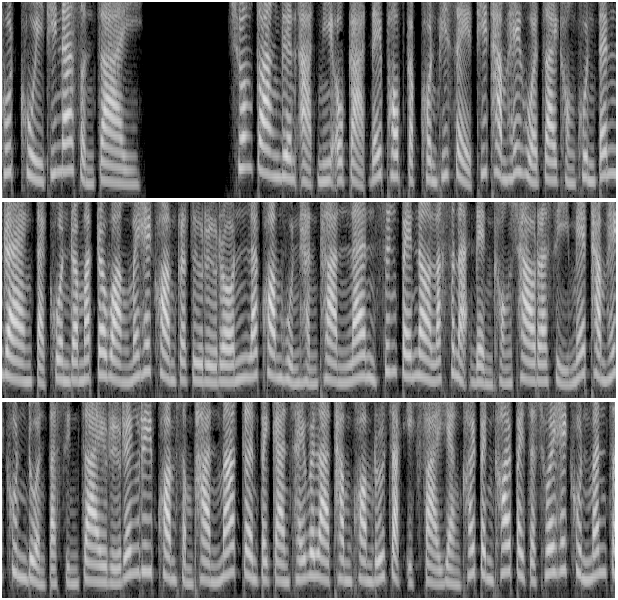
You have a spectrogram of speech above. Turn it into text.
พูดคุยที่น่าสนใจ ช่วงกลางเดือนอาจมีโอกาสได้พบกับคนพิเศษที่ทำให้หัวใจของคุณเต้นแรง แต่ควรระมัดระวังไม่ให้ความกระตือรือร้น และความหุนหันพลันแล่น ซึ่งเป็นนอลักษณะเด่นของชาวราศีเมษทำให้คุณด่วนตัดสินใจหรือเร่งรีบความสัมพันธ์มากเกินไปการใช้เวลาทำความรู้จักอีกฝ่ายอย่างค่อยเป็นค่อยไปจะช่วยให้คุณมั่นใจ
